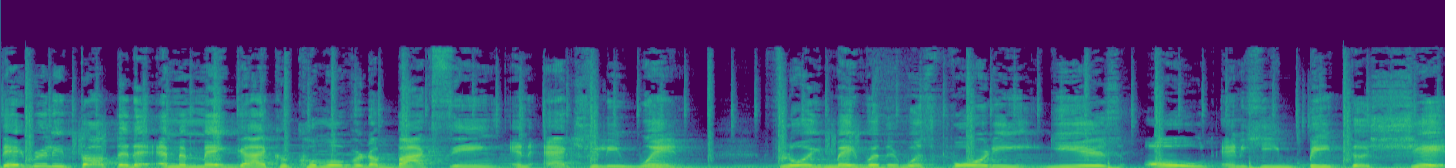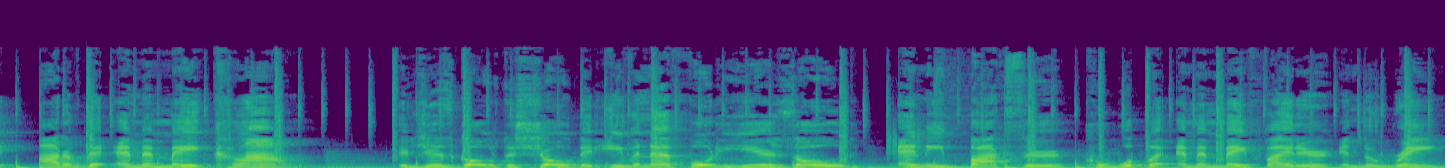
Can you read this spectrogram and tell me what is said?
They really thought that an MMA guy could come over to boxing and actually win. Floyd Mayweather was 40 years old and he beat the shit out of the MMA clown. It just goes to show that even at 40 years old, any boxer could whoop a MMA fighter in the ring.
